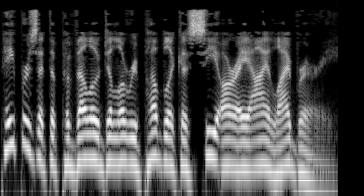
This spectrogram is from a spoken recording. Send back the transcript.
Papers at the Pavelló de la República CRAI Library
